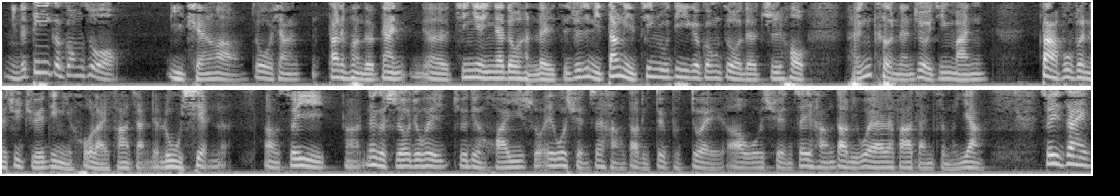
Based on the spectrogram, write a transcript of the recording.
你的第一个工作。以前哈，就我想大龄朋友的概呃经验应该都很类似，就是你当你进入第一个工作的之后，很可能就已经蛮大部分的去决定你后来发展的路线了啊，所以啊那个时候就会就有点怀疑说，诶，我选这行到底对不对啊？我选这一行到底未来的发展怎么样？所以在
